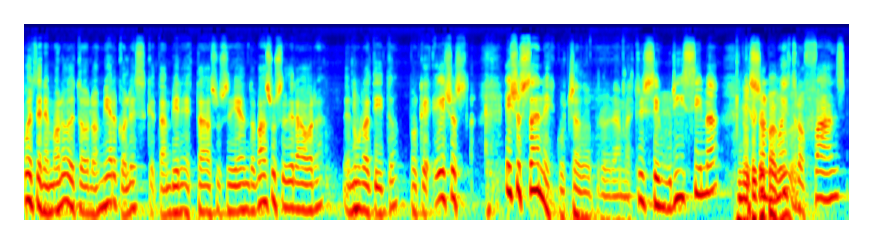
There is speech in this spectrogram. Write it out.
Pues tenemos lo de todos los miércoles, que también está sucediendo, va a suceder ahora, en un ratito, porque ellos, ellos han escuchado el programa, estoy segurísima No que son duda. nuestros fans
